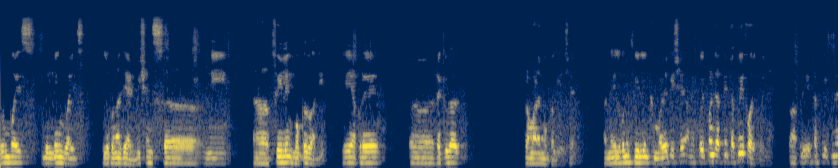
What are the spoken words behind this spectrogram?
રૂમ વાઇઝ બિલ્ડિંગ વાઇઝ એ લોકોના જે એડમિશન્સ ફિલિંગ મોકલવાની એ આપણે રેગ્યુલર પ્રમાણે મોકલીએ છીએ. અને એ લોકોની ફી લિંક મળે બી છે અને કોઈ પણ જાતની તકલીફ હોય કોઈને તો આપણે એ તકલીફને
